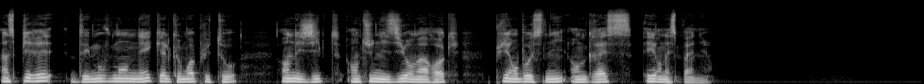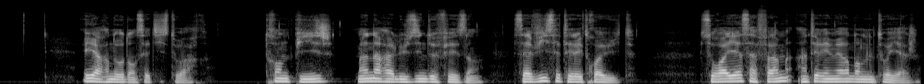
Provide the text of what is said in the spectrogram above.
inspirées des mouvements nés quelques mois plus tôt en Égypte, en Tunisie, au Maroc, puis en Bosnie, en Grèce et en Espagne. Et Arnaud dans cette histoire. 30 piges, manard à l'usine de Fézin. Sa vie, c'était les 3-8. Soraya, sa femme, intérimaire dans le nettoyage.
